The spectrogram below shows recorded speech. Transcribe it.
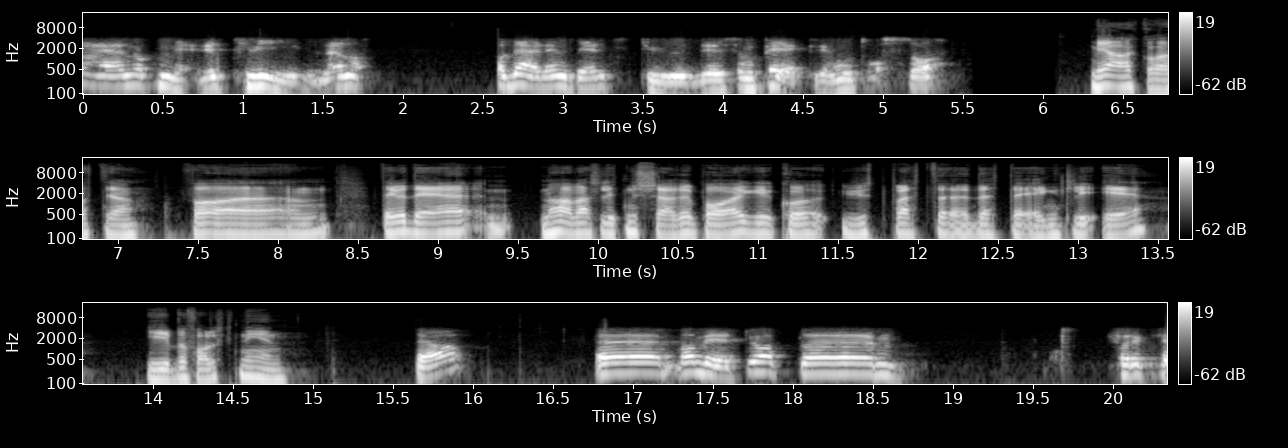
er jeg nok mer tvilende. Da. Og det er det en del studier som peker imot også. Ja, akkurat. ja. For uh, det er jo det vi har vært litt nysgjerrig på òg, hvor utbredt dette egentlig er i befolkningen. Ja, eh, man vet jo at eh, f.eks.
